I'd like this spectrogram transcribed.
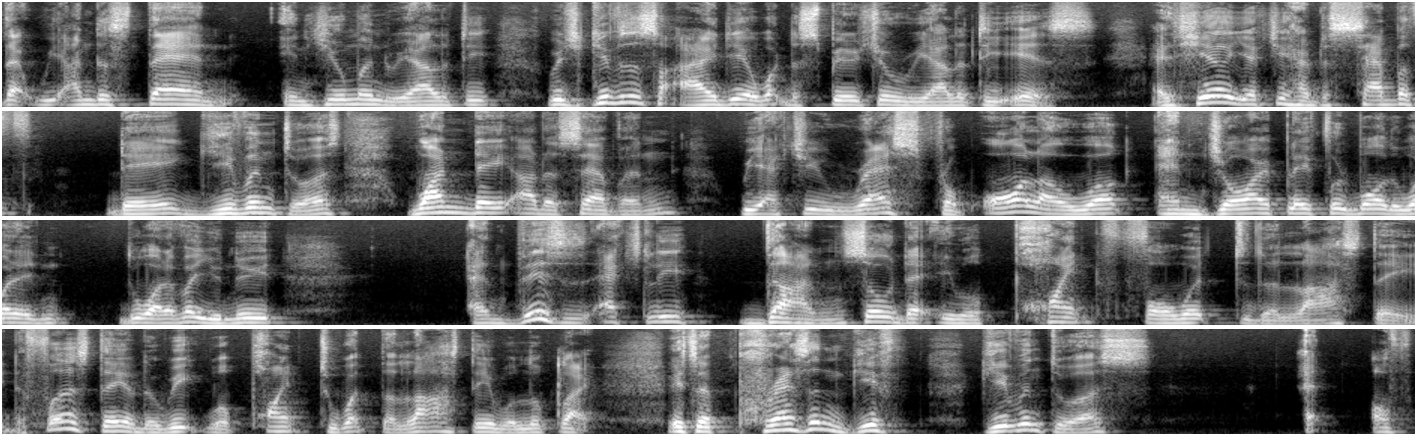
that we understand in human reality, which gives us an idea of what the spiritual reality is. And here you actually have the Sabbath day given to us. One day out of seven, we actually rest from all our work, enjoy, play football, do whatever you need. And this is actually done so that it will point forward to the last day. The first day of the week will point to what the last day will look like. It's a present gift given to us eh, of,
